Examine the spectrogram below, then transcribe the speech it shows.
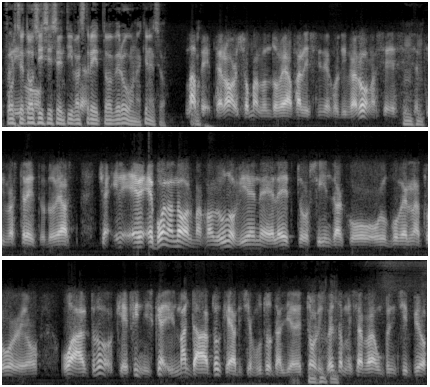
Forse primo... Tosi si sentiva stretto a Verona, che ne so. Vabbè, però insomma non doveva fare il sindaco di Verona se si mm-hmm. sentiva stretto, doveva... cioè, è, è, buona norma quando uno viene eletto sindaco o governatore o, o, altro che finisca il mandato che ha ricevuto dagli elettori. Mm-hmm. Questo mi sembra un principio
